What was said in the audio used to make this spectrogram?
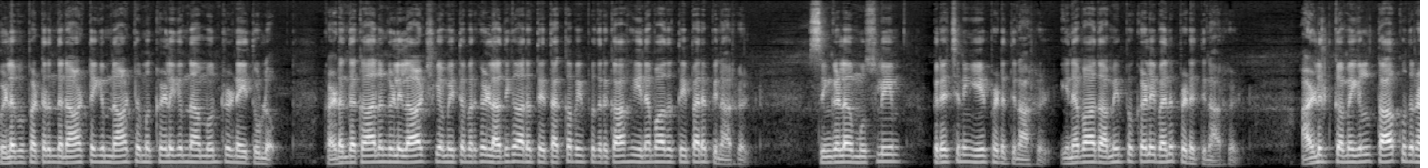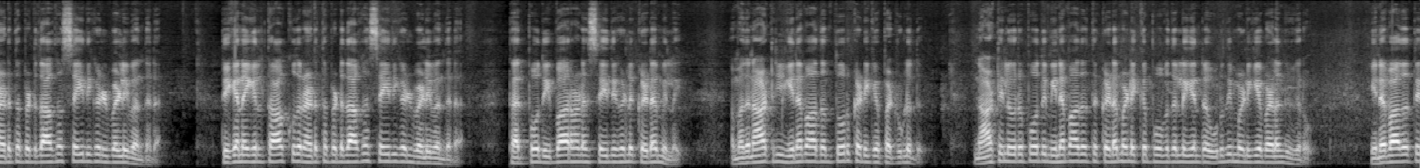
பிளவுபட்டிருந்த நாட்டையும் நாட்டு மக்களையும் நாம் ஒன்றிணைத்துள்ளோம். கடந்த காலங்களில் ஆட்சி அமைத்தவர்கள் அதிகாரத்தை தக்க வைப்பதற்காக இனவாதத்தை பரப்பினார்கள். சிங்கள முஸ்லீம் பிரச்சனையை ஏற்படுத்தினார்கள். இனவாத அமைப்புகளை வலுப்படுத்தினார்கள். அழுத்கமையில் தாக்குதல் நடத்தப்பட்டதாக செய்திகள் வெளிவந்தன. திகனையில் தாக்குதல் நடத்தப்பட்டதாக செய்திகள் வெளிவந்தன. தற்போது இவ்வாறான செய்திகளுக்கு இடமில்லை. நமது நாட்டில் இனவாதம் தோற்கடிக்கப்பட்டுள்ளது. நாட்டில் ஒருபோதும் இனவாதத்துக்கு இடமளிக்கப் போவதில்லை என்ற உறுதிமொழியை வழங்குகிறோம். இனவாதத்தை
